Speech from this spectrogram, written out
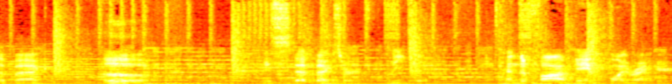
Step back. Ugh. These step backs are lethal. 10 to 5. Game point right here.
